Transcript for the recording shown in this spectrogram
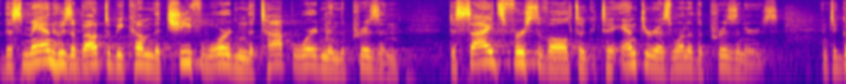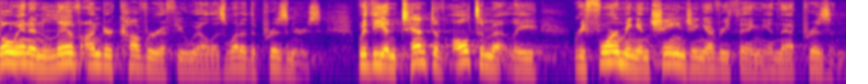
this man who's about to become the chief warden, the top warden in the prison, decides, first of all, to, to enter as one of the prisoners and to go in and live undercover, if you will, as one of the prisoners, with the intent of ultimately reforming and changing everything in that prison.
